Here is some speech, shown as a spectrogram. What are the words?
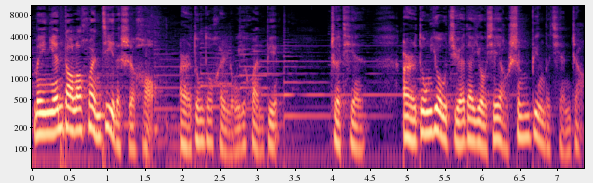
每年到了换季的时候，尔东都很容易患病。这天，尔东又觉得有些要生病的前兆，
